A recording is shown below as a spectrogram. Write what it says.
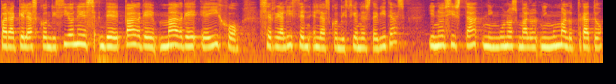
para que las condiciones de padre, madre e hijo se realicen en las condiciones debidas y no exista ningún malo trato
